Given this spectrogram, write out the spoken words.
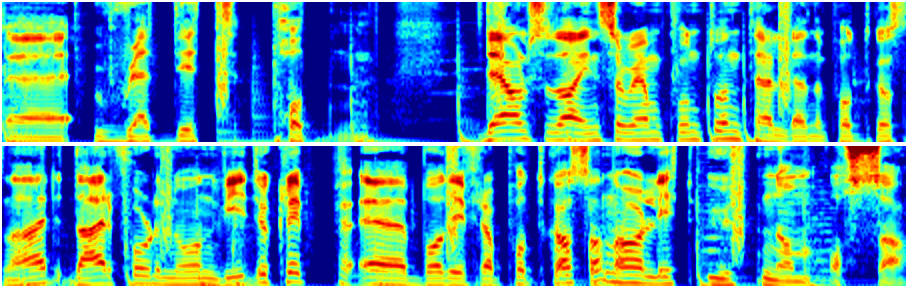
eh, Reddit-podden. Det er altså da Instagram-kontoen til denne podkasten her. Der får du noen videoklipp, eh, både fra podkastene og litt utenom også.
